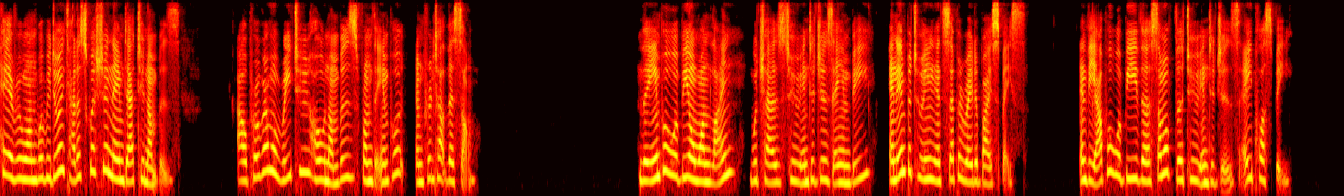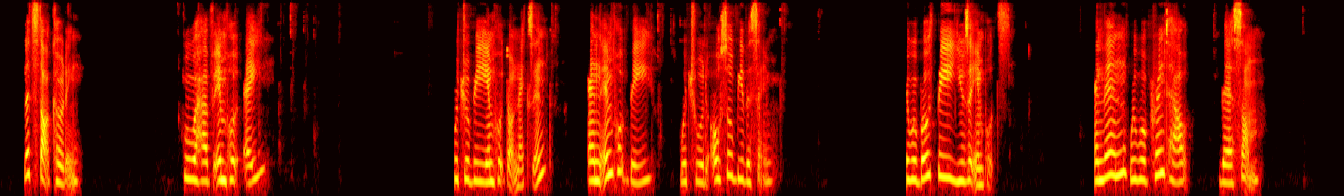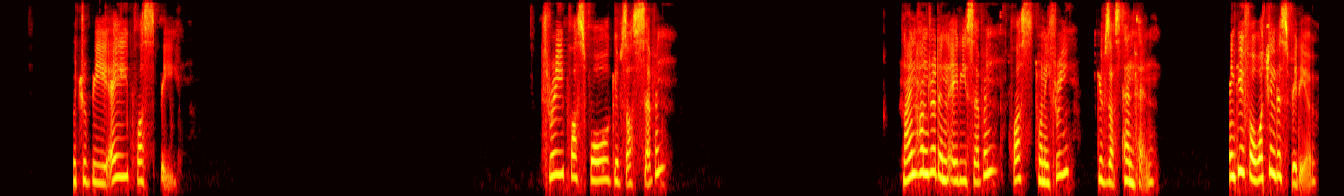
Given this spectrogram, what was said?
Hey everyone, we'll be doing Kattis question named add two numbers. Our program will read two whole numbers from the input and print out their sum. The input will be on one line, which has two integers a and b, and in between it's separated by a space. And the output will be the sum of the two integers, a plus b. Let's start coding. We will have input a, which will be input.nextInt, and input b, which would also be the same. It will both be user inputs. And then we will print out their sum, which would be a plus b. Three plus four gives us seven. 987 plus 23 gives us 1010. Thank you for watching this video.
